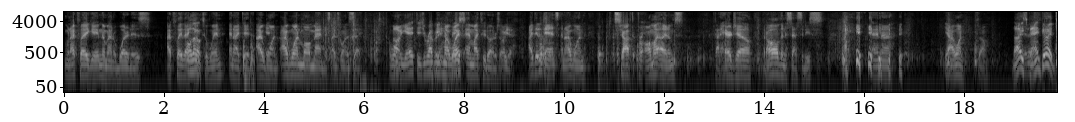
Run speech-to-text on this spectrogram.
when I play a game, no matter what it is, I play that Although- game to win, and I did. I won. I won Mall Madness. I just want to say. I. Oh yeah, did you I rub it beat in my wife face? and my two daughters. Oh yeah, I did a dance and I won. Shopped for all my items. Got hair gel. Got all the necessities. and uh, yeah, I won. So nice, man. is. Good.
